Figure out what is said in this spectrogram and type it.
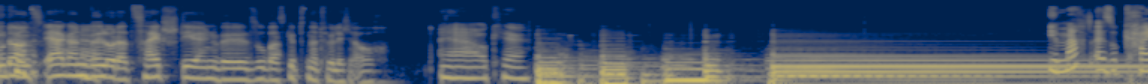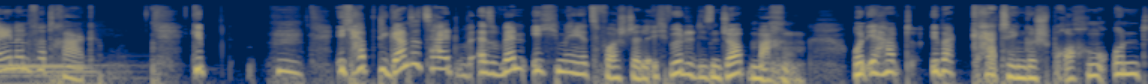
Oder uns ärgern will oder Zeit stehlen will, sowas gibt's natürlich auch. Ja, okay. Ihr macht also keinen Vertrag. Gibt hm, ich habe die ganze Zeit, also wenn ich mir jetzt vorstelle, ich würde diesen Job machen und ihr habt über Cutting gesprochen und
